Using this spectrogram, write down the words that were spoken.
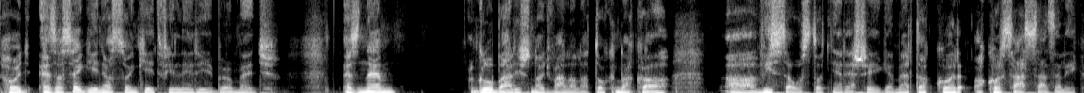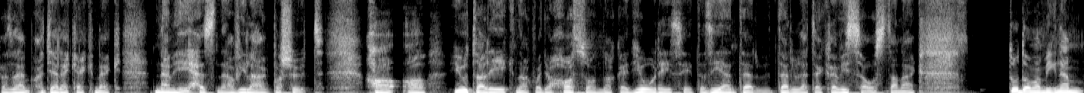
hogy ez a szegény asszony két fillérjéből megy, ez nem a globális nagyvállalatoknak a, a visszaosztott nyeresége, mert akkor, akkor száz százalék az a gyerekeknek nem éhezne a világba, sőt, ha a jutaléknak vagy a haszonnak egy jó részét az ilyen területekre visszaosztanák, Tudom, amíg nem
